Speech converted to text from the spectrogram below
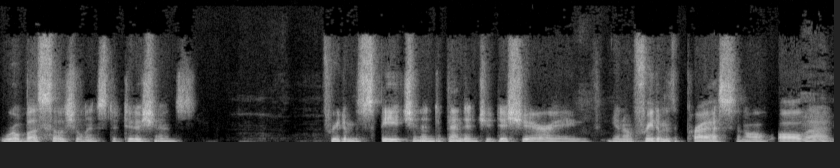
robust social institutions, freedom of speech and independent judiciary, you know, freedom of the press and all, all mm. that.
